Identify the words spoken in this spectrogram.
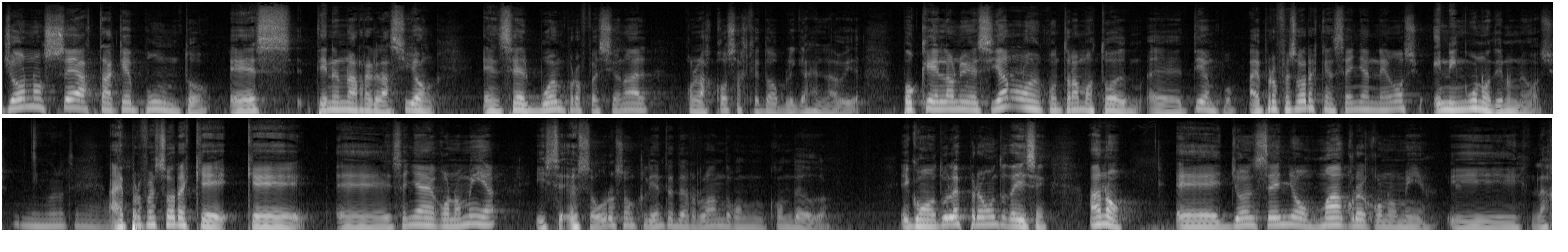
Yo no sé hasta qué punto es, tiene una relación en ser buen profesional con las cosas que tú aplicas en la vida. Porque en la universidad no nos encontramos todo el eh, tiempo. Hay profesores que enseñan negocio y ninguno tiene un negocio. Ninguno tiene Hay profesores que, que eh, enseñan economía y se- seguro son clientes de Rolando con, con deuda. Y cuando tú les preguntas, te dicen, ah, no, eh, yo enseño macroeconomía y la-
